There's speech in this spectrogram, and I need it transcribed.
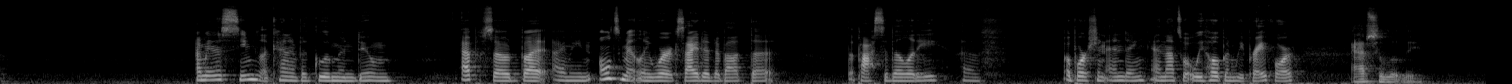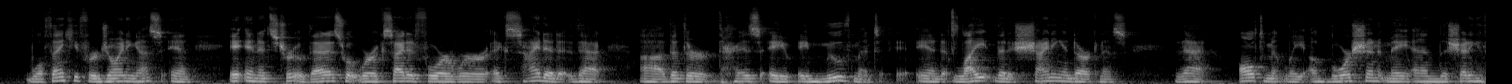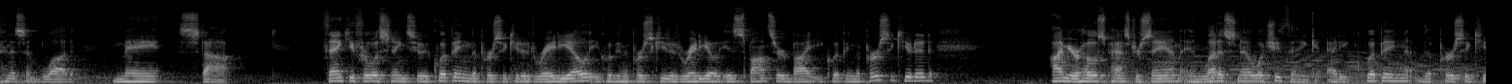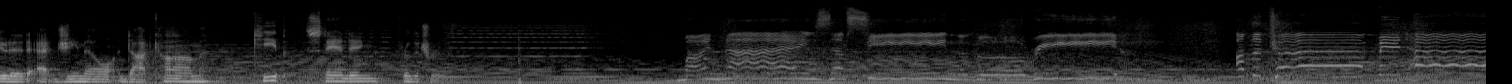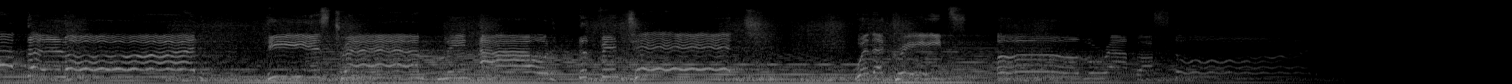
I mean, this seems like kind of a gloom and doom episode, but I mean, ultimately, we're excited about the the possibility of abortion ending, and that's what we hope and we pray for. Absolutely. Well, thank you for joining us, and and it's true. That is what we're excited for. We're excited that uh, that there there is a, a movement and light that is shining in darkness. That ultimately abortion may end, the shedding of innocent blood may stop. Thank you for listening to Equipping the Persecuted Radio. Equipping the Persecuted Radio is sponsored by Equipping the Persecuted. I'm your host, Pastor Sam, and let us know what you think at equippingthepersecuted at gmail.com. Keep standing for the truth. Eyes have seen the glory of the coming of the Lord. He is trampling out the vintage where that great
